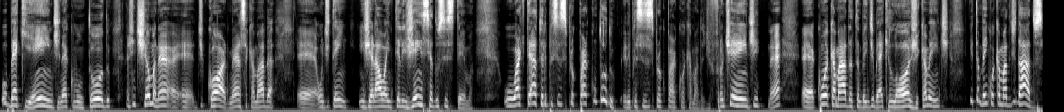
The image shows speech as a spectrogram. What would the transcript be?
o back-end, né, como um todo, a gente chama, né, é, de core, né, essa camada é, onde tem, em geral, a inteligência do sistema. O arquiteto ele precisa se preocupar com tudo. Ele precisa se preocupar com a camada de front-end, né? É, com a camada também de back, logicamente, e também com a camada de dados.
